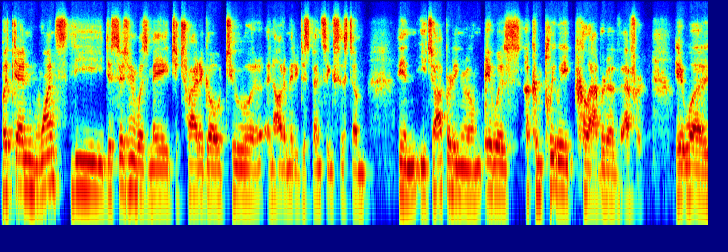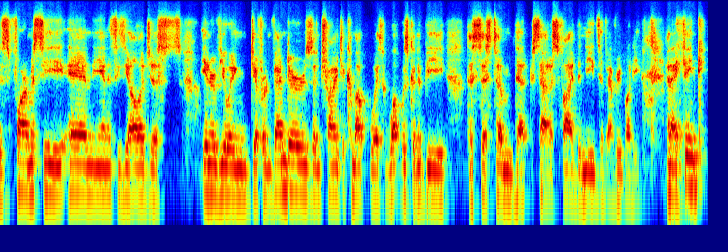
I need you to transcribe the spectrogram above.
But then once the decision was made to try to go to a, an automated dispensing system in each operating room, it was a completely collaborative effort. It was pharmacy and the anesthesiologists interviewing different vendors and trying to come up with what was going to be the system that satisfied the needs of everybody. And I think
